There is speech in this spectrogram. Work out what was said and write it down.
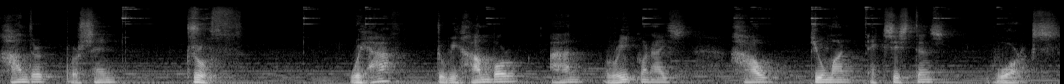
100% truth. We have to be humble and recognize how human existence works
